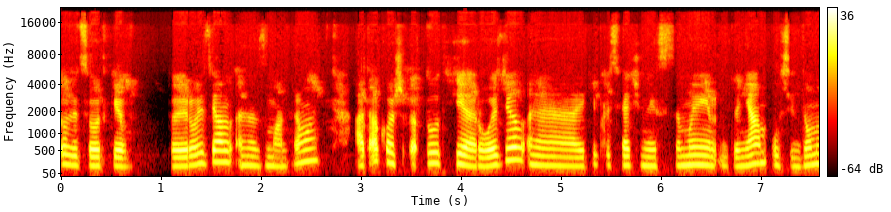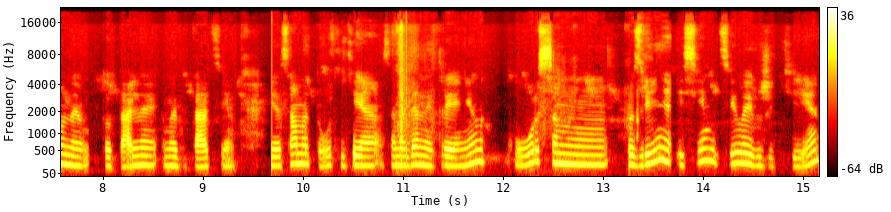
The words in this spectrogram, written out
100% той розділ е, з мантрами. А також тут є розділ, е, який присвячений семи дням усвідомленої тотальної медитації. І саме тут є семиденний тренінг, курс прозріння і сім цілей в житті.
